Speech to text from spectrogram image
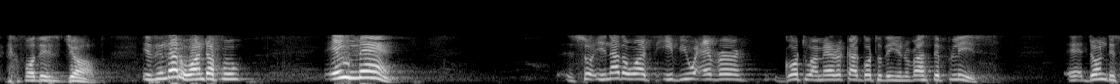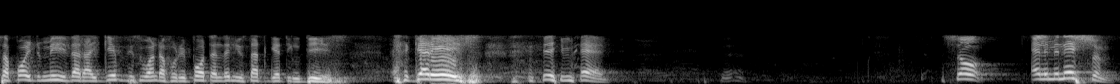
for this job? Isn't that wonderful? Amen. So, in other words, if you ever go to America, go to the university, please uh, don't disappoint me that I gave this wonderful report and then you start getting D's. Get A's. Amen. So, elimination.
